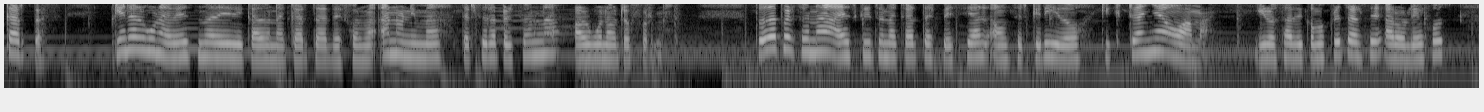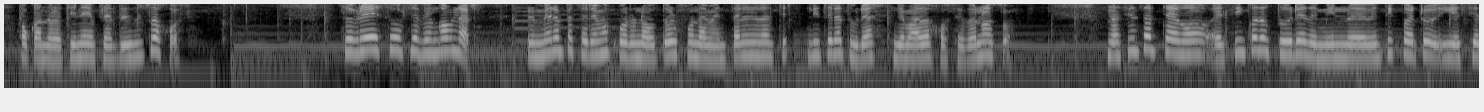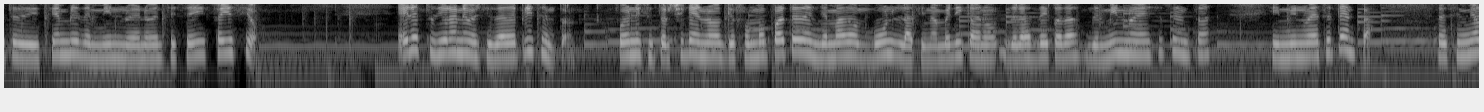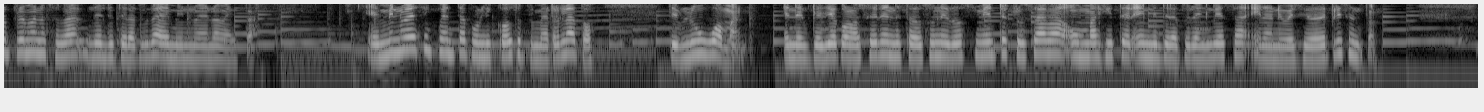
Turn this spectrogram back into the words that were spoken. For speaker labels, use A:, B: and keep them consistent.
A: cartas. ¿Quién alguna vez no ha dedicado una carta de forma anónima, tercera persona o alguna otra forma? Toda persona ha escrito una carta especial a un ser querido que extraña o ama y no sabe cómo expresarse a lo lejos o cuando lo tiene enfrente de sus ojos. Sobre eso les vengo a hablar. Primero empezaremos por un autor fundamental en la literatura llamado José Donoso. Nació en Santiago el 5 de octubre de 1924 y el 7 de diciembre de 1996 falleció. Él estudió en la Universidad de Princeton. Fue un escritor chileno que formó parte del llamado boom latinoamericano de las décadas de 1960 y 1970. Recibió el Premio Nacional de Literatura en 1990. En 1950 publicó su primer relato, The Blue Woman, en el que dio a conocer en Estados Unidos mientras cruzaba un magíster en literatura inglesa en la Universidad de Princeton.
